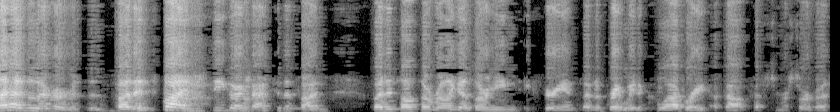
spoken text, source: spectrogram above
it has other purposes, but it's fun. See, going back to the fun, but it's also a really good learning experience and a great way to collaborate about customer service.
